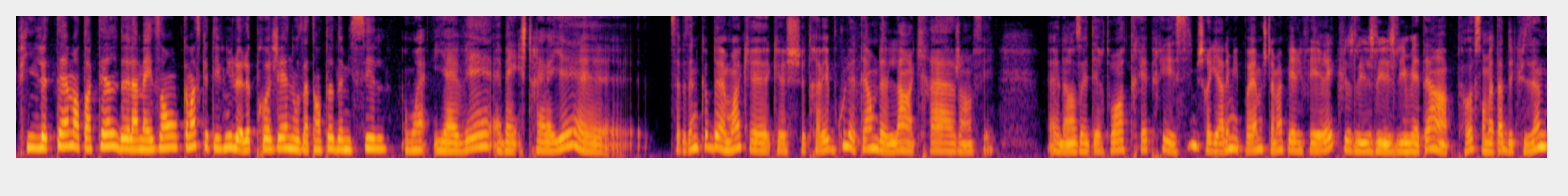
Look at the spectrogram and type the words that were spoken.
Puis le thème en tant que tel de la maison, comment est-ce que t'es venu le, le projet Nos attentats domicile? Ouais, il y avait, eh ben, je travaillais, euh, ça faisait une couple de mois que, je travaillais beaucoup le terme de l'ancrage, en fait, euh, dans un territoire très précis. Je regardais mes poèmes, justement, périphériques, puis je les, je les, je les mettais en tas sur ma table de cuisine.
